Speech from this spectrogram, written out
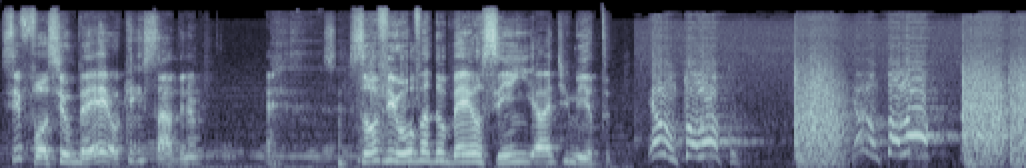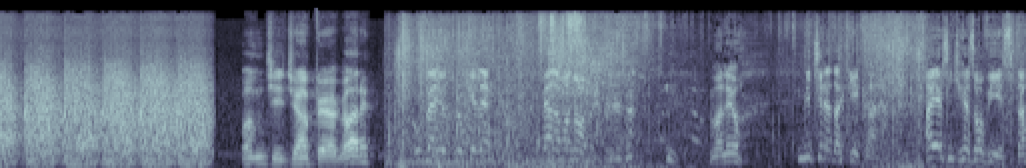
Se fosse o Bale, quem sabe, né? Sou viúva do Bale, sim, eu admito. Eu não tô louco! Eu não tô louco! Vamos de Jumper agora? O velho truque elétrico. Bela manobra. Valeu. Me tira daqui, cara. Aí a gente resolve isso, tá?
